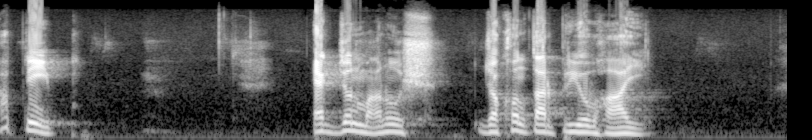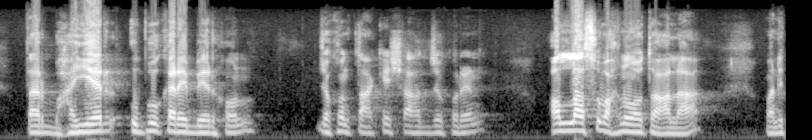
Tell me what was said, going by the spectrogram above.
আপনি একজন মানুষ যখন তার প্রিয় ভাই, তার ভাইয়ের উপকারে বের হন, যখন তাকে সাহায্য করেন, আল্লাহ সুবাহনত আলা মানে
